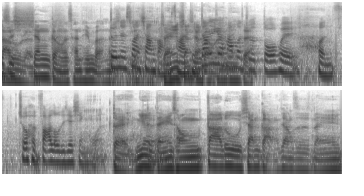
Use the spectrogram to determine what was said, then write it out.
大陆人？香港的餐厅吧？对，那算香港的等于餐厅香港，的但是因为他们就都会很就很 follow 这些新闻。对，因为等于从大陆、香港这样子，等于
